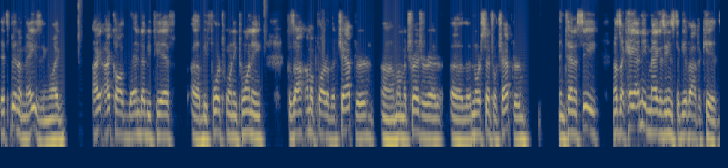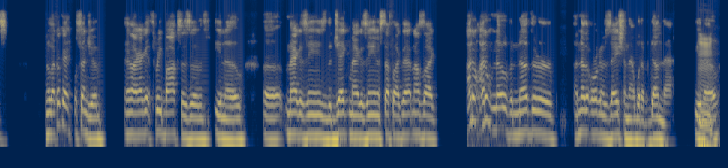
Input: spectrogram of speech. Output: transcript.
it's been amazing. Like I, I called the NWTF uh, before 2020 because I'm a part of a chapter. Um, I'm a treasurer at uh, the North Central chapter in Tennessee. And I was like, hey, I need magazines to give out to kids. And they're like, okay, we'll send you them. And like, I get three boxes of, you know, uh, magazines, the Jake magazine and stuff like that. And I was like, I don't, I don't know of another, another organization that would have done that, you Mm. know?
